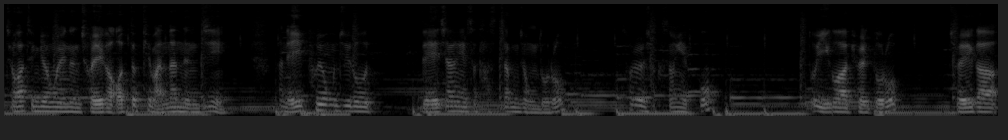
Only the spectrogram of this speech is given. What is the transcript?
저 같은 경우에는 저희가 어떻게 만났는지 한 A4 용지로 4장에서 5장 정도로 서류를 작성했고 또 이거와 별도로 저희가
